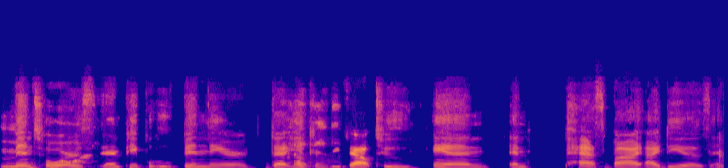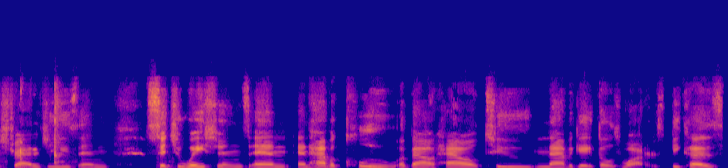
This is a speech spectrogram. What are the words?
mentors and people who've been there that you can reach out to and and pass by ideas and strategies and situations and and have a clue about how to navigate those waters because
